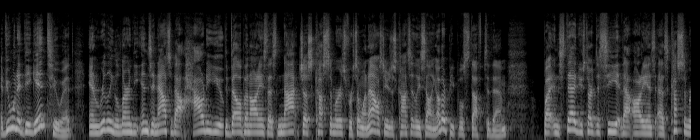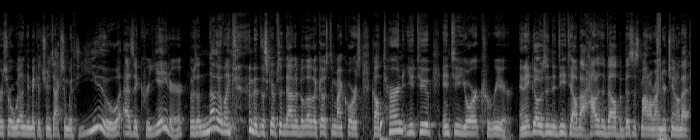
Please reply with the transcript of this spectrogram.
If you want to dig into it and really learn the ins and outs about how do you develop an audience that's not just customers for someone else, and you're just constantly selling other people's stuff to them, but instead you start to see that audience as customers who are willing to make a transaction with you as a creator. There's another link in the description down there below that goes to my course called Turn YouTube into Your Career. And it goes into detail about how to develop a business model around your channel that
